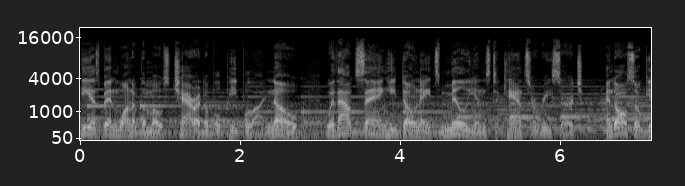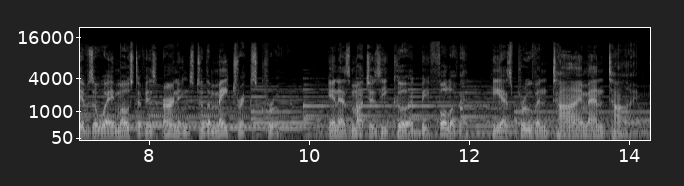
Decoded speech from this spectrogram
He has been one of the most charitable people I know, without saying he donates millions to cancer research and also gives away most of his earnings to the Matrix crew. In as much as he could be full of it, he has proven time and time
